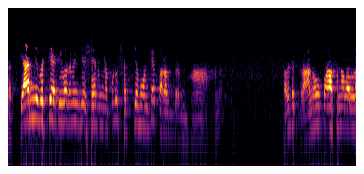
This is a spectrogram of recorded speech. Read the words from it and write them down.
సత్యాన్ని బట్టి అతివదనం చేశారన్నప్పుడు సత్యము అంటే పరబ్రహ్మ అన్నారు కాబట్టి ప్రాణోపాసన వల్ల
